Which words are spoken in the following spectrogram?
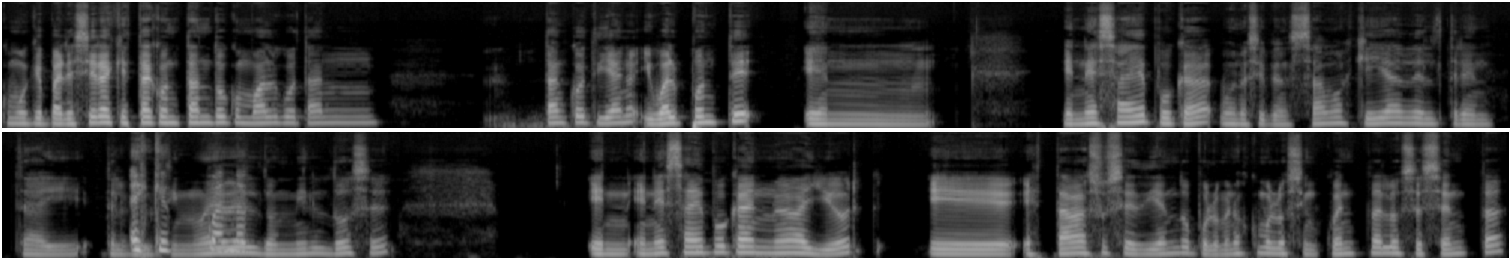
como que pareciera que está contando como algo tan tan cotidiano. Igual ponte en en esa época, bueno, si pensamos que ella del 30 del 29 del 2012, en, en, esa época en Nueva York eh, estaba sucediendo, por lo menos como los 50, los 60,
